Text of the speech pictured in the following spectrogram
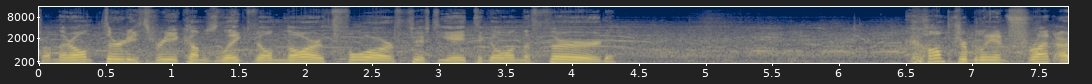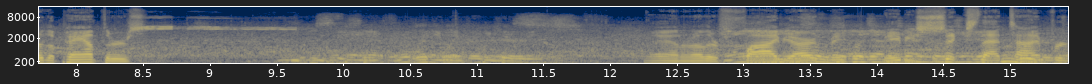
From their own 33 comes Lakeville North. 4:58 to go in the third. Comfortably in front are the Panthers. And another five yards, maybe six that time for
